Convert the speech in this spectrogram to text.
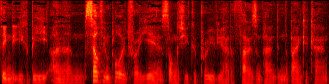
thing that you could be um, self employed for a year as long as you could prove you had a thousand pound in the bank account,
